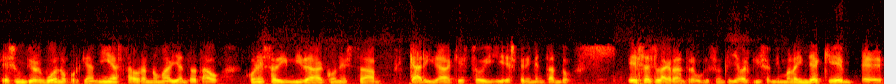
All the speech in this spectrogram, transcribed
es un Dios bueno porque a mí hasta ahora no me habían tratado con esa dignidad, con esta caridad que estoy experimentando. Esa es la gran revolución que lleva el cristianismo a la India, que eh,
